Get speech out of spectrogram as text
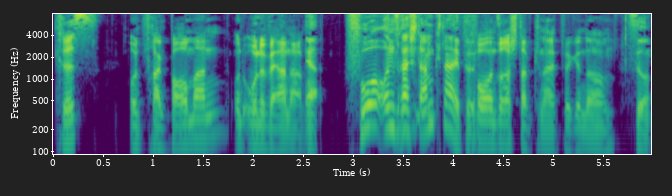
Chris und Frank Baumann und Ole Werner. Ja. Vor unserer Stammkneipe. Vor unserer Stammkneipe, genau. So.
